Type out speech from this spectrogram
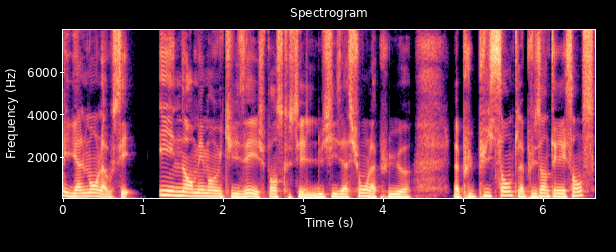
Également là où c'est énormément utilisé et je pense que c'est l'utilisation la plus euh, la plus puissante, la plus intéressante,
